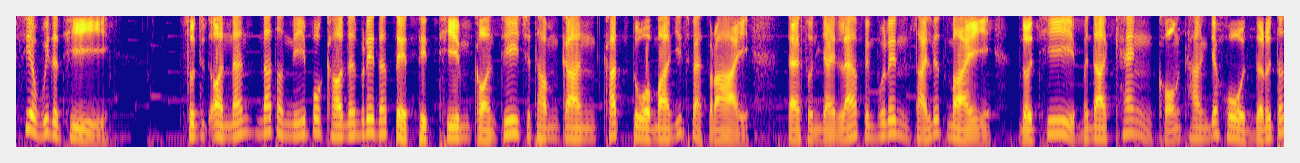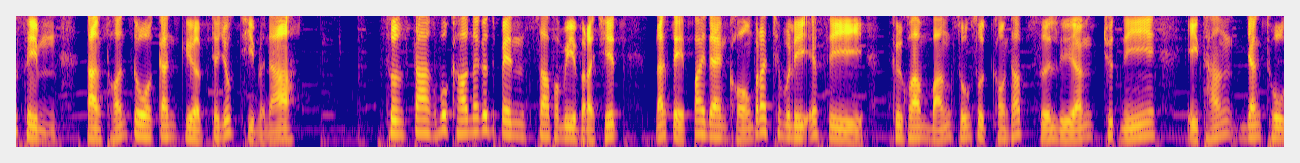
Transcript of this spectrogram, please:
เสี้ยววินาทีส่วนจุดอ่อนนั้น ณ ตอนนี้พวกเขานั้นไม่ได้นักเตะติดทีมก่อนที่จะทำการคัดตัวมา 28 ราย แต่ส่วนใหญ่แล้วเป็นผู้เล่นสายเลือดใหม่ โดยที่บรรดาแข้งของทางยะโฮเดรุทักซิม ต่างถอนตัวกันเกือบจะยกทีมแล้วนะ ส่วนสตาร์ของพวกเขานั้นก็จะเป็นซาฟาวีประชิต นักเตะป้ายแดงของราชบุรี FC คือความหวังสูงสุดของทัพเสือเหลืองชุดนี้ อีกทั้งยังถูก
